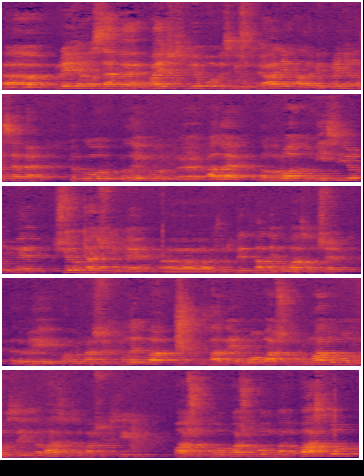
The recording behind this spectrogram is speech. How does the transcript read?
Е, прийняв на себе, маючи свої обов'язки в матеріалі, але він прийняв на себе таку велику, е, але благородну місію. І ми щиро вдячні. Ми е, завжди згадуємо вас, отче, дорогі в наших молитвах. Згадуємо вашу громаду, молимося і за вас, і за ваших всіх, вашу, вашу Богу на пасту.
